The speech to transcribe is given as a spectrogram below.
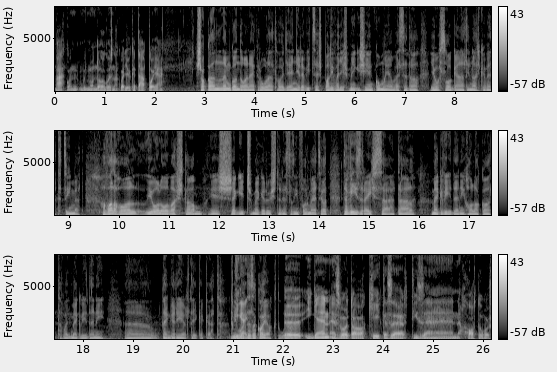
pákon úgymond dolgoznak, vagy őket ápolják. Sokan nem gondolnák rólad, hogy ennyire vicces pali vagy, és mégis ilyen komolyan veszed a jó szolgálati nagykövet címet. Ha valahol jól olvastam, és segíts megerősíteni ezt az információt, te vízre is szálltál megvédeni halakat, vagy megvédeni tengeri értékeket. Mi igen. volt ez a kajaktúra? Ö, igen, ez volt a 2016-os,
